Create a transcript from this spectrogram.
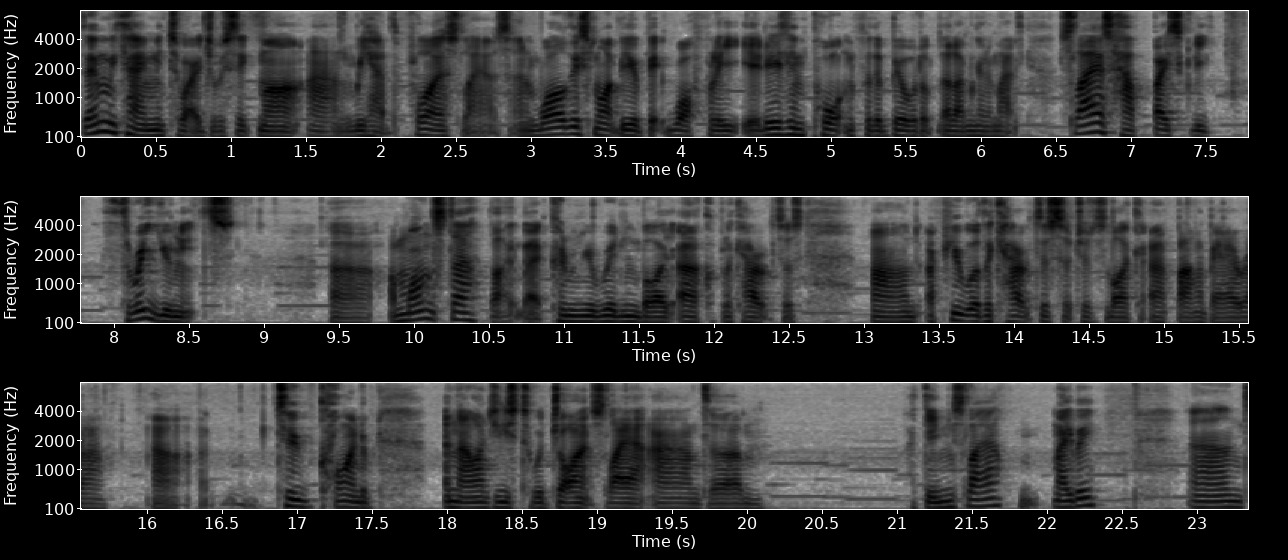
Then we came into Age of Sigmar and we had the Fyreslayers, and while this might be a bit waffly, it is important for the build up that I'm going to make. Slayers have basically three units uh, a monster like, that can be ridden by a couple of characters, and a few other characters such as like a banner bearer. Uh, two kind of analogies to a giant slayer and um, a demon slayer, maybe. And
